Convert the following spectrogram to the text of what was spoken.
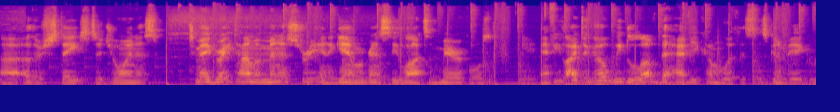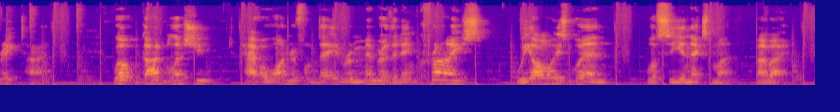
uh, other states to join us. It's going to be a great time of ministry. And again, we're going to see lots of miracles. And if you'd like to go, we'd love to have you come with us. It's going to be a great time. Well, God bless you. Have a wonderful day. Remember that in Christ, We always win. We'll see you next month. Bye bye.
